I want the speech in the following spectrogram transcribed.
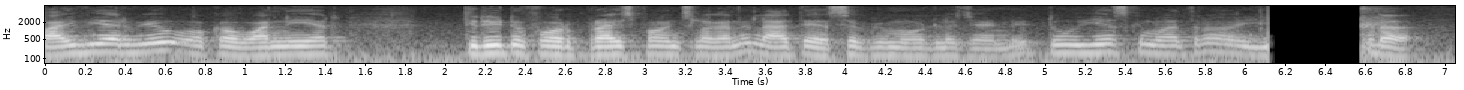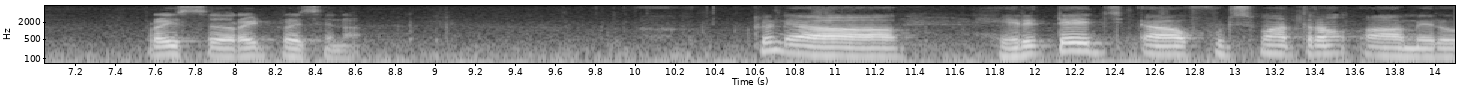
five year view ఒక one year three to four price పాయింట్స్లో కానీ లేకపోతే ఎస్ఎఫ్పి మోడ్లో చేయండి. టూ ఇయర్స్కి మాత్రం ఇక్కడ ప్రైస్ రైట్ ప్రైస్ అయినా హెరిటేజ్ ఫుడ్స్ మాత్రం మీరు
